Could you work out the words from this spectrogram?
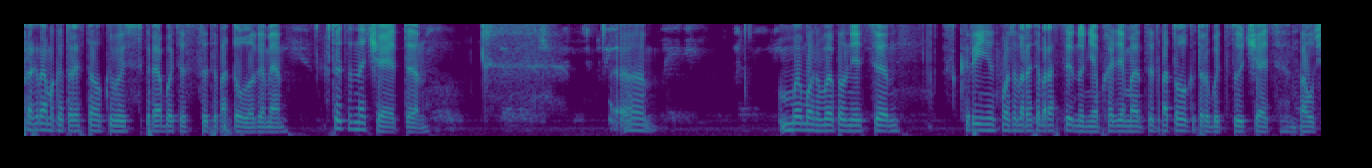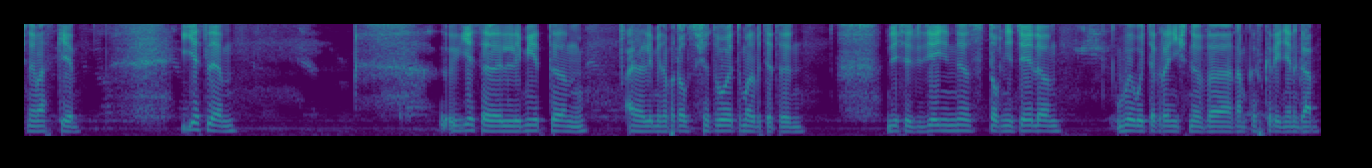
программа, которая сталкиваюсь при работе с цитопатологами. Что это означает? Э, мы можем выполнить скрининг можно брать образцы, но необходимо цитопатолог, который будет изучать полученные мазки. Если, если лимит, э, а лимит поток существует, может быть, это 10 в день, 100 в неделю, вы будете ограничены в рамках скрининга.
